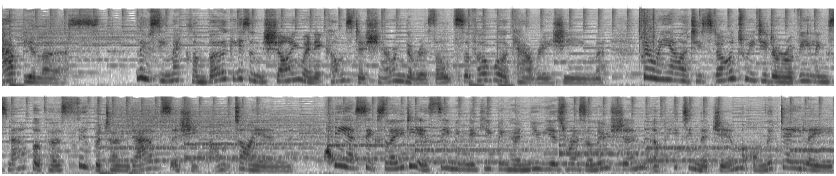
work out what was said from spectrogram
Fabulous! Lucy Mecklenburgh isn't shy when it comes to sharing the results of her workout regime. The reality star tweeted a revealing snap of her super toned abs as she pumped iron. The Essex lady is seemingly keeping her New Year's resolution of hitting the gym on the daily,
